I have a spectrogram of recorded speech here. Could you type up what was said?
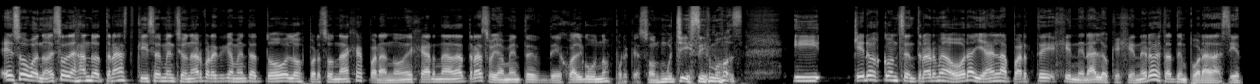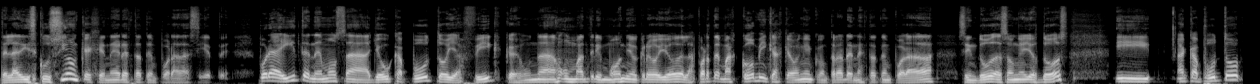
Eso bueno, eso dejando atrás, quise mencionar prácticamente a todos los personajes para no dejar nada atrás. Obviamente dejo algunos porque son muchísimos. Y quiero concentrarme ahora ya en la parte general, lo que generó esta temporada 7, la discusión que genera esta temporada 7. Por ahí tenemos a Joe Caputo y a Fig, que es una, un matrimonio, creo yo, de las partes más cómicas que van a encontrar en esta temporada. Sin duda son ellos dos. Y a Caputo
